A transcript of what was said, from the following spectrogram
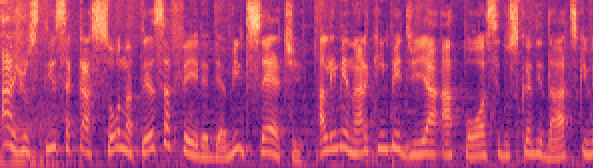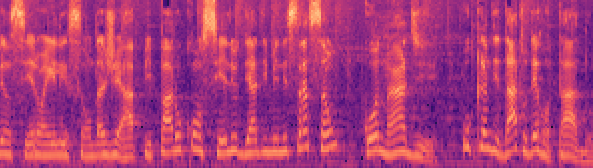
A justiça cassou na terça-feira, dia 27, a liminar que impedia a posse dos candidatos que venceram a eleição da GEAP para o Conselho de Administração, CONAD. O candidato derrotado,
